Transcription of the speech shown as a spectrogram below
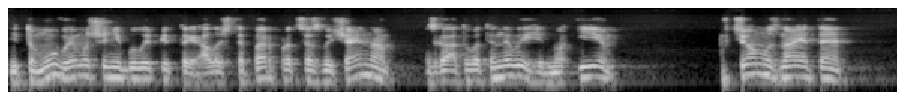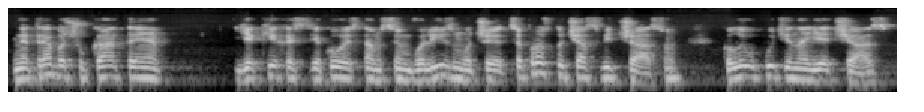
і тому вимушені були піти. Але ж тепер про це звичайно згадувати невигідно. І в цьому, знаєте, не треба шукати якихось якогось там символізму, чи це просто час від часу, коли у Путіна є час,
